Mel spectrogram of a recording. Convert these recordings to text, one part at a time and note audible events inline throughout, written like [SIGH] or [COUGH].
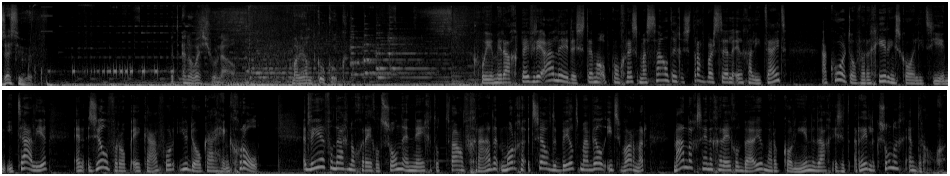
6 uur. Het NOS-journaal. Marian Koekoek. Goedemiddag. PvdA-leden stemmen op congres massaal tegen strafbaar stellen illegaliteit... akkoord over regeringscoalitie in Italië... en zilver op EK voor judoka Henk Grol. Het weer, vandaag nog geregeld zon en 9 tot 12 graden. Morgen hetzelfde beeld, maar wel iets warmer. Maandag zijn er geregeld buien, maar op Koninginnedag is het redelijk zonnig en droog.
